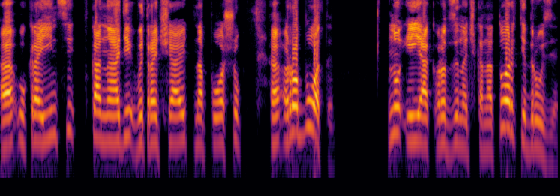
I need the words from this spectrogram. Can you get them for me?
е, українці в Канаді витрачають на пошук е, роботи. Ну і як родзиночка на торті, друзі,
